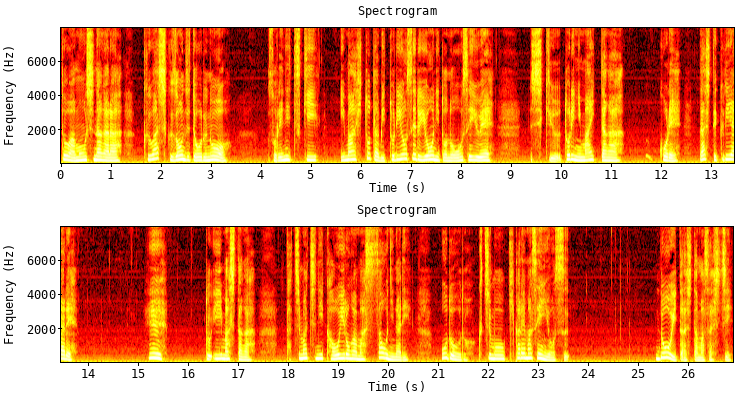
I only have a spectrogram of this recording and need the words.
とは申しながら詳しく存じておるのそれにつき今ひとたび取り寄せるようにとの仰せゆえ至急取りに参ったがこれ出してくりやれ。へえと言いましたがたちまちに顔色が真っ青になりおどおど口も聞かれません様子。どういたした正七。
